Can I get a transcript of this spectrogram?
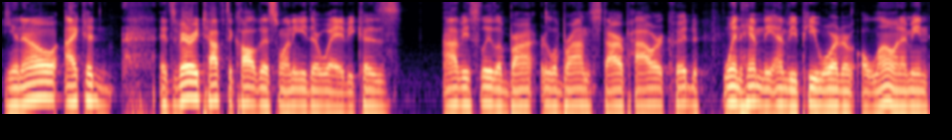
You know, I could. It's very tough to call this one either way because obviously LeBron LeBron's star power could win him the MVP award alone. I mean,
